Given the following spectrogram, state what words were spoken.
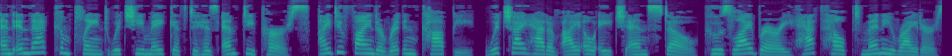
And in that complaint which he maketh to his empty purse, I do find a written copy, which I had of Iohn Stowe, whose library hath helped many writers,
